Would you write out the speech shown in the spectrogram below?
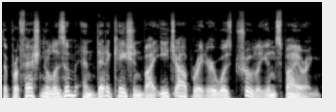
The professionalism and dedication by each operator was truly inspiring.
